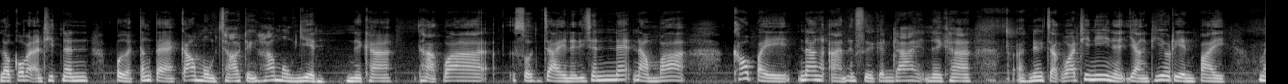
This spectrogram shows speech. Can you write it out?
แล้วก็วันอาทิตย์นั้นเปิดตั้งแต่ 9 โมงเช้าถึง 5 โมงเย็นนะคะหากว่าสนใจเนี่ยดิฉันแนะนำว่าเข้าไปนั่งอ่านหนังสือกันได้นะคะเนื่องจากว่าที่นี่เนี่ยอย่างที่เรียนไปแหม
